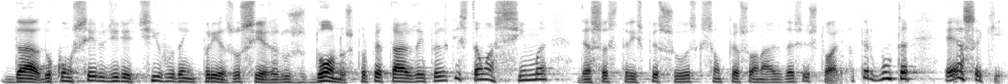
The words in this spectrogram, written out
da, do conselho diretivo da empresa, ou seja, dos donos, proprietários da empresa que estão acima dessas três pessoas que são personagens dessa história. A pergunta é essa aqui:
